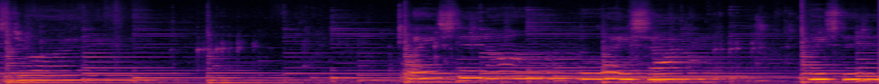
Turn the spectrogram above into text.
soldier's joy. Wasted on the wayside, wasted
